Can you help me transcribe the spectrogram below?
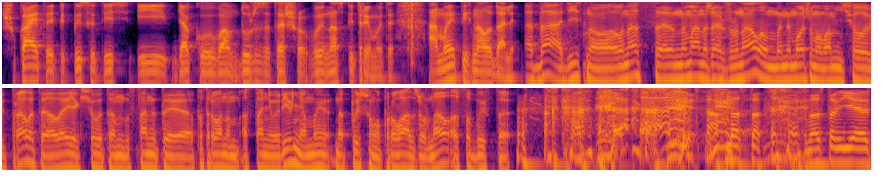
Шукайте, підписуйтесь і дякую вам дуже за те, що ви нас підтримуєте. А ми пігнали далі. Так, да, дійсно, у нас е, немає, на жаль, журналу. Ми не можемо вам нічого відправити, але якщо ви там станете патроном останнього рівня, ми напишемо про вас журнал особисто. У нас там у нас там є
